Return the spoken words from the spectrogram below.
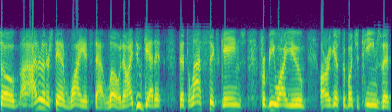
So I don't understand why it's that low. Now I do get it that the last six games for BYU are against a bunch of teams that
